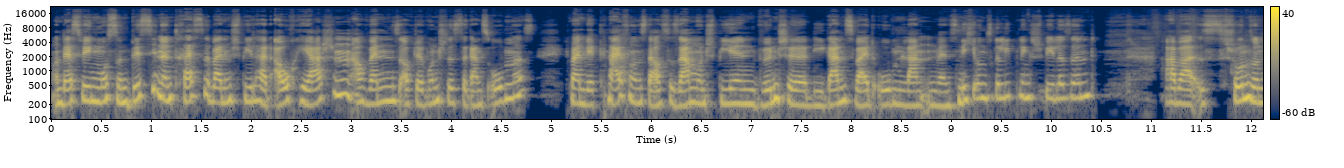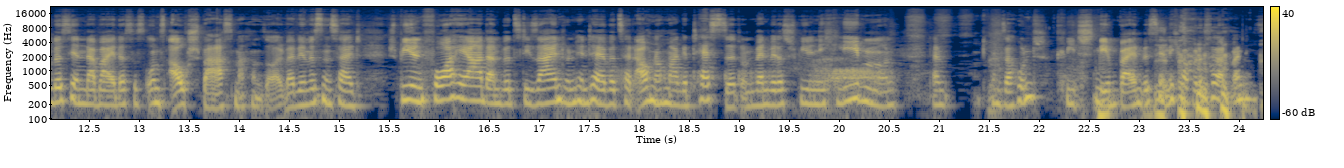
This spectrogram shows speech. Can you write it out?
Und deswegen muss so ein bisschen Interesse bei dem Spiel halt auch herrschen, auch wenn es auf der Wunschliste ganz oben ist. Ich meine, wir kneifen uns da auch zusammen und spielen Wünsche, die ganz weit oben landen, wenn es nicht unsere Lieblingsspiele sind. Aber es ist schon so ein bisschen dabei, dass es uns auch Spaß machen soll. Weil wir müssen es halt spielen vorher, dann wird's designt und hinterher wird's halt auch nochmal getestet. Und wenn wir das Spiel nicht lieben und dann unser Hund quietscht nebenbei ein bisschen, ich hoffe, das hört man nicht.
